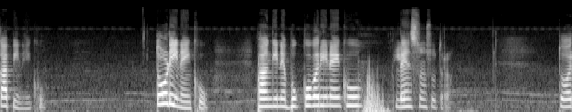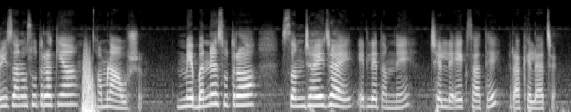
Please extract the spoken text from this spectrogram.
કાપી નાખ્યું. તોડી નાખ્યું. ભાંગીને ભૂક્કો કરી નાખ્યું. લેન્સનું સૂત્ર. તો અરીસાનું સૂત્ર ક્યાં? હમણાં આવશે. મેં બંને સૂત્ર સમજાઈ જાય એટલે તમને છેલ્લે એક સાથે રાખેલા છે.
